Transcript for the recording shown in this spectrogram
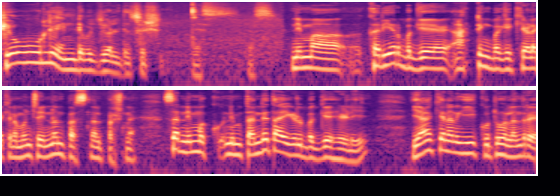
Purely individual decision yes yes ನಿಮ್ಮ ಕರಿಯರ್ ಬಗ್ಗೆ ಆ್ಯಕ್ಟಿಂಗ್ ಬಗ್ಗೆ ಕೇಳೋಕ್ಕಿಂತ ಮುಂಚೆ ಇನ್ನೊಂದು ಪರ್ಸ್ನಲ್ ಪ್ರಶ್ನೆ. ಸರ್ ನಿಮ್ಮ ನಿಮ್ಮ ತಂದೆ ತಾಯಿಗಳ ಬಗ್ಗೆ ಹೇಳಿ, ಯಾಕೆ ನನಗೆ ಈ ಕುತೂಹಲ ಅಂದರೆ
